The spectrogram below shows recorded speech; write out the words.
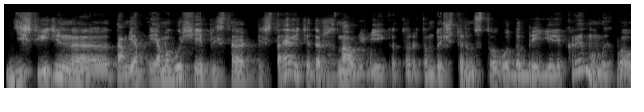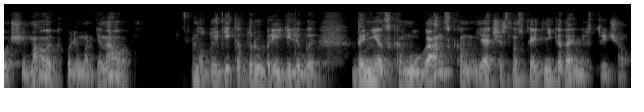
действительно, там, я, я могу себе представить, представить, я даже знал людей, которые там до 2014 года бредили Крымом, их было очень мало, это были маргиналы, но людей, которые бредили бы Донецком, Луганском, я, честно сказать, никогда не встречал.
